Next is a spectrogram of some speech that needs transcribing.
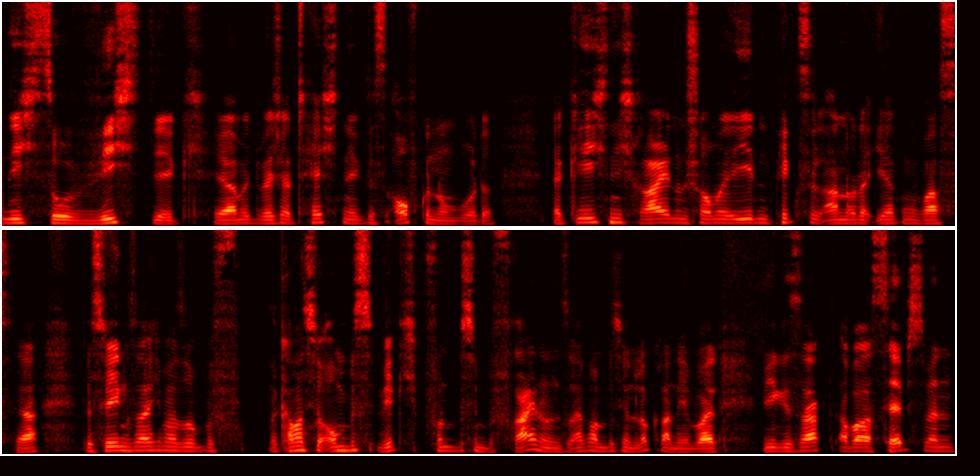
nicht so wichtig, ja, mit welcher Technik das aufgenommen wurde. Da gehe ich nicht rein und schaue mir jeden Pixel an oder irgendwas, ja. Deswegen sage ich immer so, da kann man sich auch ein bisschen, wirklich von ein bisschen befreien und es einfach ein bisschen lockerer nehmen, weil, wie gesagt, aber selbst wenn,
